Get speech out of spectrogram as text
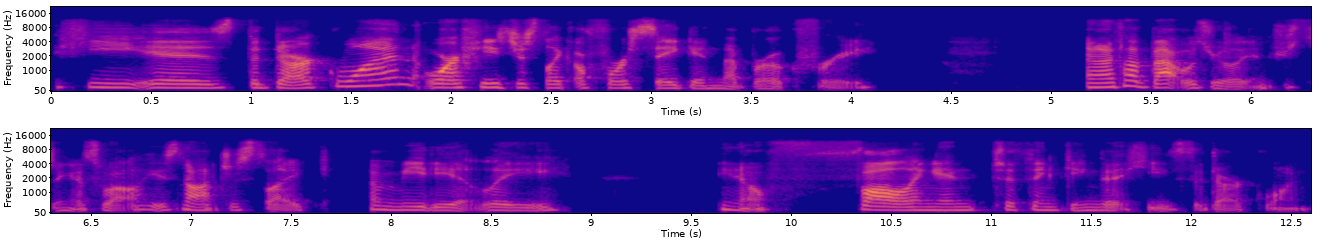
he is the dark one or if he's just like a forsaken that broke free. And I thought that was really interesting as well. He's not just like immediately, you know, falling into thinking that he's the dark one.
